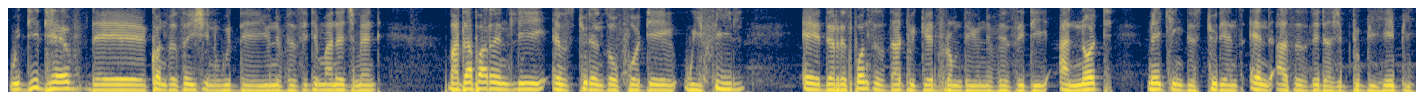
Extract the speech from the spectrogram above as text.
we did have the conversation with the university management but apparently as students of Forte we feel Uh, the responses that we get from the university are not making the students and us as leadership to be happy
